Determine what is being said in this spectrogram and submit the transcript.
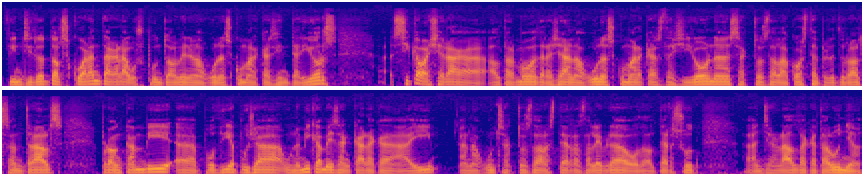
fins i tot dels 40 graus puntualment en algunes comarques interiors. Sí que baixarà el termòmetre ja en algunes comarques de Girona, sectors de la costa, litorals centrals, però en canvi eh, podria pujar una mica més encara que ahir en alguns sectors de les Terres de l'Ebre o del Ter Sud en general de Catalunya.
